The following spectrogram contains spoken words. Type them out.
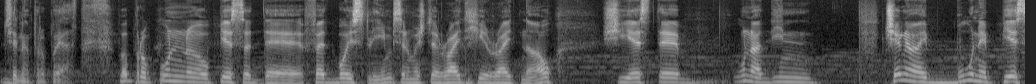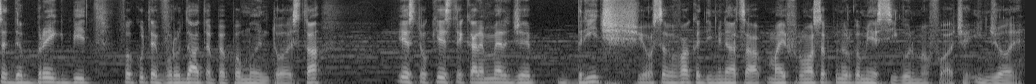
Ce ne propui astăzi? Vă propun uh, o piesă de Fatboy Slim, se numește Right Here, Right Now și este una din cele mai bune piese de breakbeat făcute vreodată pe pământul ăsta. Este o chestie care merge brici și o să vă facă dimineața mai frumoasă pentru că mie sigur mi-o face. Enjoy!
